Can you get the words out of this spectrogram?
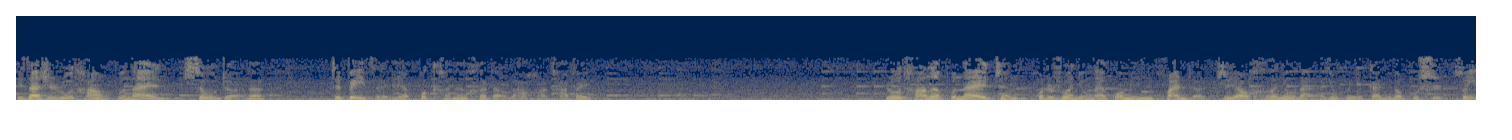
第三是乳糖不耐受者呢，这辈子也不可能喝到拉花咖啡。乳糖的不耐症或者说牛奶过敏患者，只要喝牛奶呢，就会感觉到不适，所以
